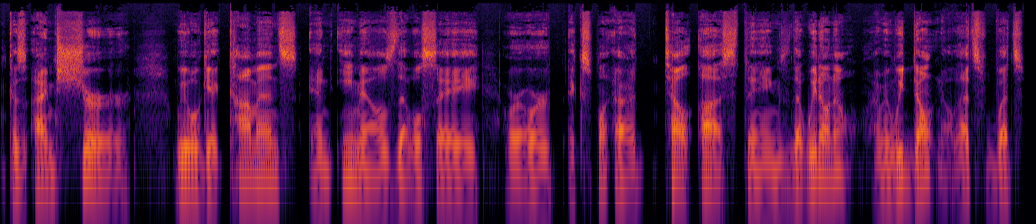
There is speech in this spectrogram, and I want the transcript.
because I'm sure we will get comments and emails that will say or, or explain, uh, tell us things that we don't know. I mean, we don't know. That's what's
